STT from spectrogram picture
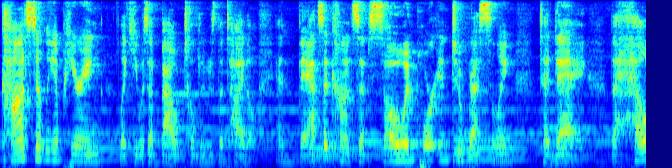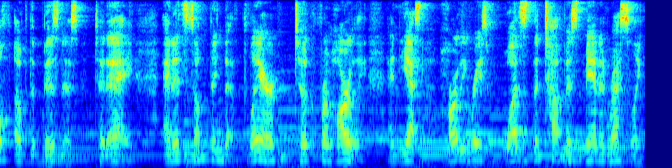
constantly appearing like he was about to lose the title. And that's a concept so important to wrestling today the health of the business today. And it's something that Flair took from Harley. And yes, Harley Race was the toughest man in wrestling,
